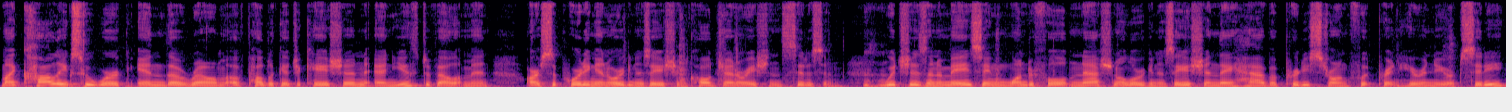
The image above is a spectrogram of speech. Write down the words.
my colleagues who work in the realm of public education and youth development are supporting an organization called Generation Citizen, which is an amazing, wonderful national organization. They have a pretty strong footprint here in New York City,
